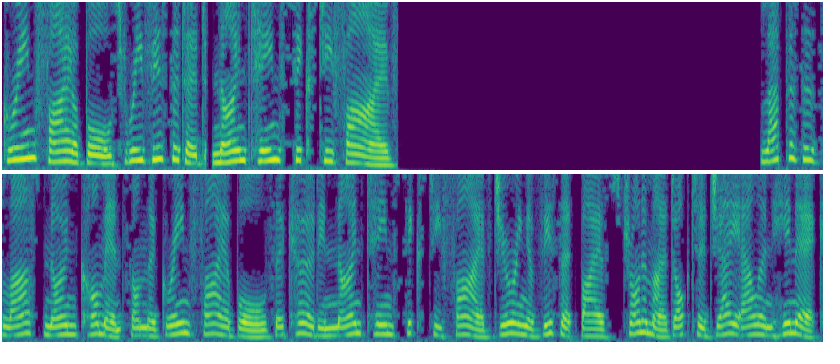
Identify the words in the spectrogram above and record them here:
Green Fireballs Revisited 1965. LaPaz's last known comments on the green fireballs occurred in 1965 during a visit by astronomer Dr. J. Allen Hynek,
